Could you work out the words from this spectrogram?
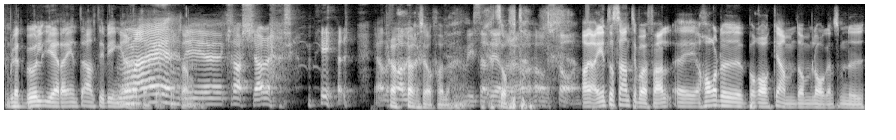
Red Bull ger dig inte alltid vingar. Nej, enkelt, det kraschar mer. I alla kraschar fall i så fall. vissa delar av stan. Ja, ja, intressant i varje fall. Eh, har du på rak arm de lagen som nu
